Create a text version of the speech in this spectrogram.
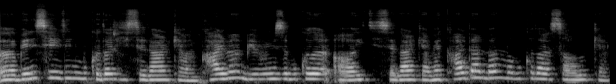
e, beni sevdiğini bu kadar hissederken, kalben birbirimize bu kadar ait hissederken ve kalben benimle bu kadar sağlıkken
